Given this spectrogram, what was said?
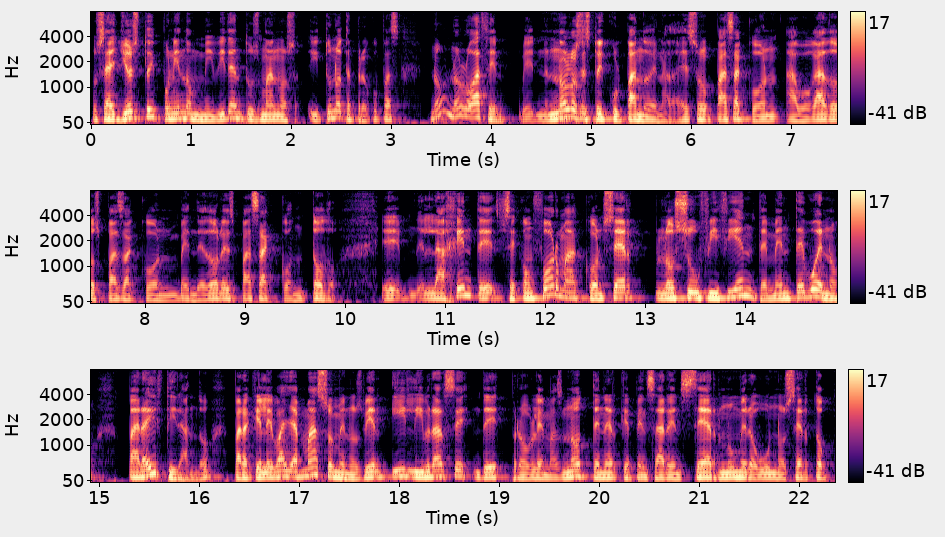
O sea, yo estoy poniendo mi vida en tus manos y tú no te preocupas. No, no lo hacen. Eh, no los estoy culpando de nada. Eso pasa con abogados, pasa con vendedores, pasa con todo. Eh, la gente se conforma con ser lo suficientemente bueno para ir tirando, para que le vaya más o menos bien y librarse de problemas, no tener que pensar en ser número uno, ser top,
